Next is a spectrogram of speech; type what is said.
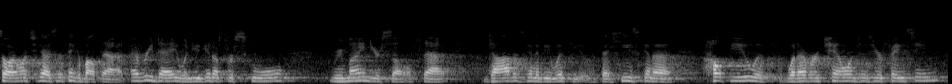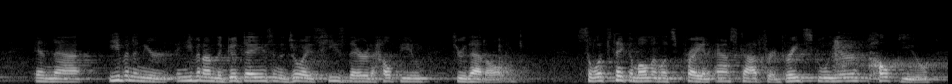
So I want you guys to think about that. Every day when you get up for school, remind yourself that God is going to be with you, that He's going to help you with whatever challenges you're facing, and that even in your even on the good days and the joys, He's there to help you through that all. So let's take a moment, let's pray and ask God for a great school year, help you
